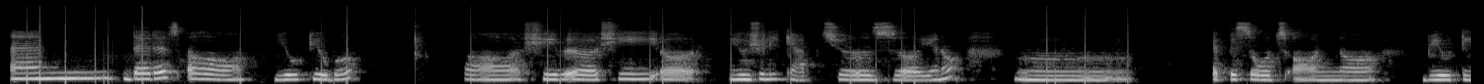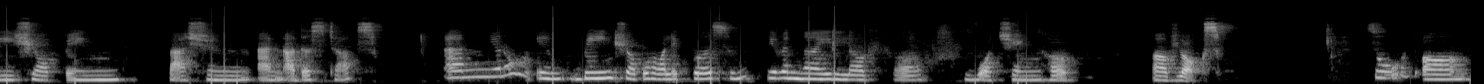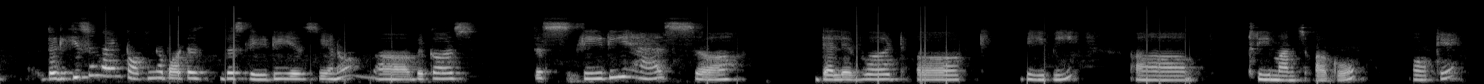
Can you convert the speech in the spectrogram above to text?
and there is a YouTuber. Uh, she uh, she uh, usually captures, uh, you know, mm, episodes on uh, beauty, shopping, fashion, and other stuffs. And you know, in being shopaholic person, even I love uh, watching her uh, vlogs. So um, the reason I'm talking about is, this lady is, you know, uh, because this lady has uh, delivered a baby uh, three months ago. Okay.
